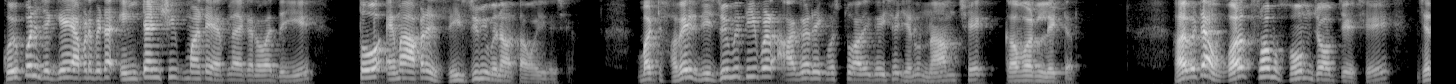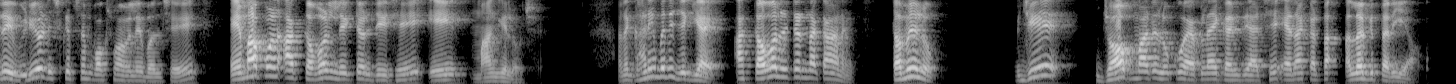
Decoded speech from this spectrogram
કોઈ પણ જગ્યાએ આપણે બેટા ઇન્ટર્નશિપ માટે એપ્લાય કરવા જઈએ, તો એમાં આપણે રિઝ્યુમી બનાવતા હોઈએ છીએ. બટ હવે રિઝ્યુમીથી પણ આગળ એક વસ્તુ આવી ગઈ છે, જેનું નામ છે કવર લેટર હવે બેટા વર્ક ફ્રોમ હોમ જોબ જે છે, જેને વીડિયો ડિસ્ક્રિપ્શન બોક્સમાં અવેલેબલ છે, એમાં પણ આ કવર લેટર જે છે એ માંગેલો છે. અને ઘણી બધી જગ્યાએ આ કવર લેટરના કારણે તમે લોકો જે જોબ માટે લોકો એપ્લાય કરી રહ્યા છે, એના કરતાં અલગ તરી આવો.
